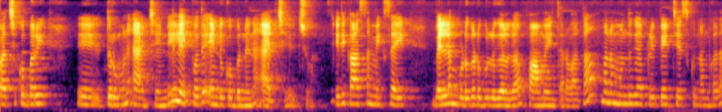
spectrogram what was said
పచ్చి కొబ్బరి తురుమును యాడ్ చేయండి లేకపోతే ఎండు కొబ్బరినైనా యాడ్ చేయొచ్చు. ఇది కాస్త మిక్స్ అయ్యి బెల్లం బుడగడు బుడగలుగా ఫామ్ అయిన తర్వాత మనం ముందుగా ప్రిపేర్ చేసుకున్నాం కదా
